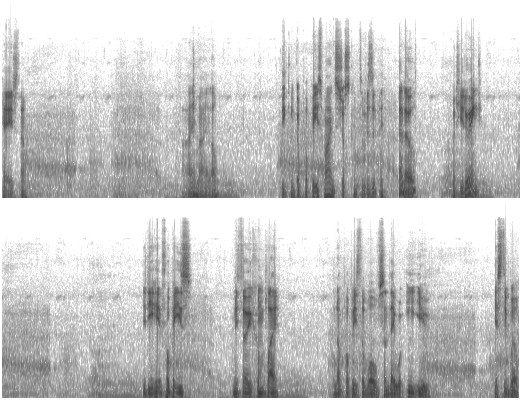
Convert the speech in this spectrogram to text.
Cage though. Hi, Milo. Speaking of puppies, mine's just come to visit me. Hello. What are you doing? Did you hear puppies? And you thought you couldn't play? They're not puppies, they're wolves, and they will eat you. Yes, they will.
